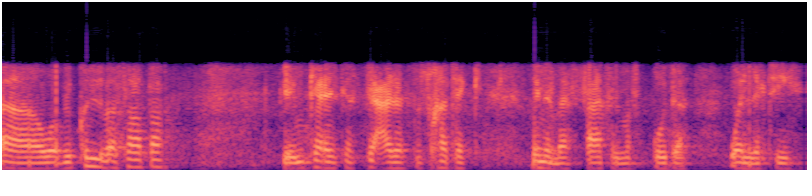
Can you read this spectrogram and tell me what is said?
آه وبكل بساطة بإمكانك استعادة نسختك من الملفات المفقودة والتي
